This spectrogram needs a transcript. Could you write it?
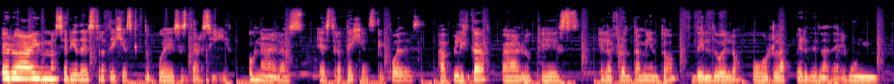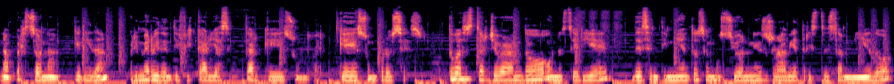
Pero hay una serie de estrategias que tú puedes estar siguiendo. Una de las estrategias que puedes aplicar para lo que es el afrontamiento del duelo por la pérdida de alguna persona querida, primero identificar y aceptar que es un duelo, que es un proceso. Tú vas a estar llevando una serie de sentimientos, emociones, rabia, tristeza, miedo,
